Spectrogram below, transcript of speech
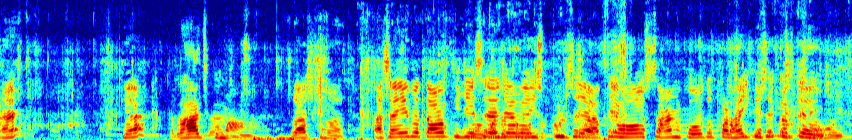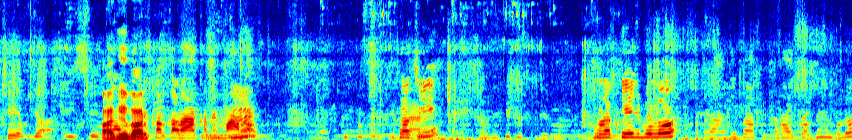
हैं? क्या? राजकुमार। राजकुमार। अच्छा ये बताओ कि जैसे जब स्कूल से आते हो शाम को तो पढ़ाई कैसे करते हो? आगे बार। कड़कड़ा कर मारा। थोड़ा तेज बोलो। तो आगे बात की पढ़ाई करते हैं बोलो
